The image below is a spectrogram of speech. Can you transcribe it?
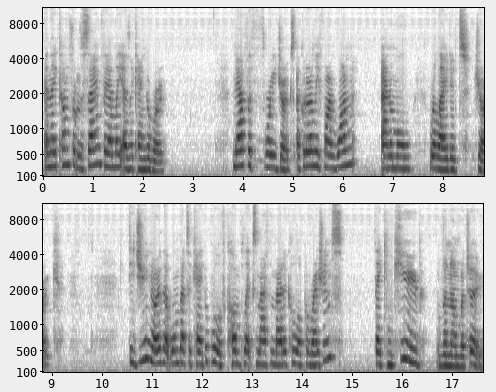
And they come from the same family as a kangaroo. Now for three jokes. I could only find one animal related joke. Did you know that wombats are capable of complex mathematical operations? They can cube the number two.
